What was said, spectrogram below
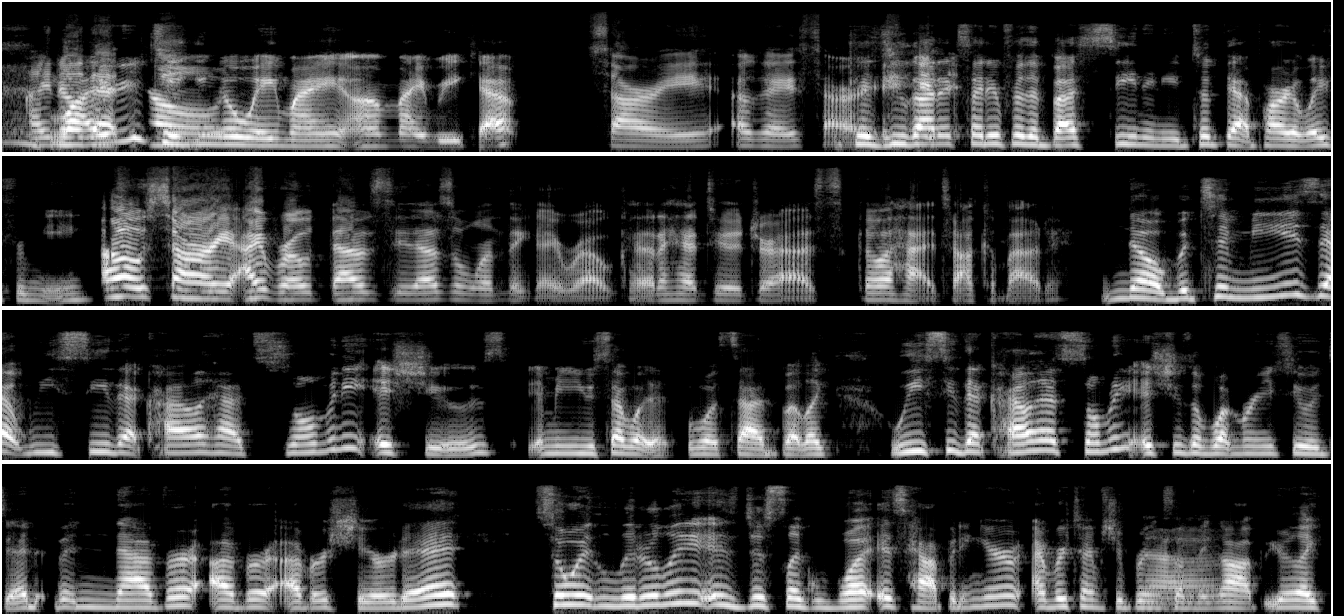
know Why are you taking away my um my recap? Sorry. Okay, sorry. Because you got excited for the best scene and you took that part away from me. oh, sorry. I wrote that was that was the one thing I wrote that I had to address. Go ahead, talk about it. No, but to me is that we see that Kyle had so many issues. I mean, you said what was said, but like we see that Kyle had so many issues of what Mauricio did, but never, ever, ever shared it. So it literally is just like what is happening here. Every time she brings something up, you're like,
